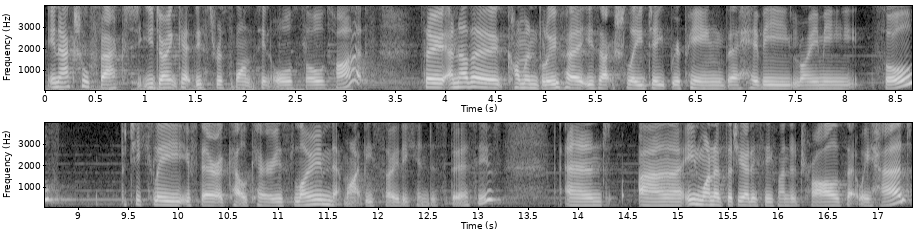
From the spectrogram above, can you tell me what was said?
in actual fact, you don't get this response in all soil types. So another common blooper is actually deep ripping the heavy loamy soils, particularly if they're a calcareous loam that might be sodic and dispersive. And uh, in one of the GRDC funded trials that we had,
